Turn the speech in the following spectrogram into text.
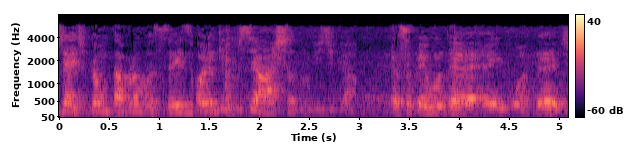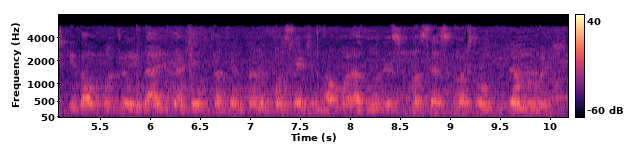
Gente, perguntar pra vocês, olha, o que você acha do Vidigal? Essa pergunta é, é importante, que dá a oportunidade da gente estar tentando conscientizar o morador desse processo que nós estamos vivendo hoje.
